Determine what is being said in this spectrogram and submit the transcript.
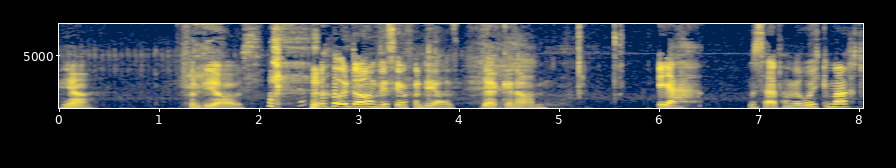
Ja. Von dir aus. und auch ein bisschen von dir aus. Ja, genau. Ja, deshalb haben wir ruhig gemacht.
